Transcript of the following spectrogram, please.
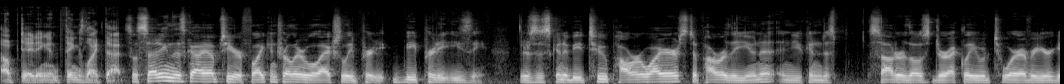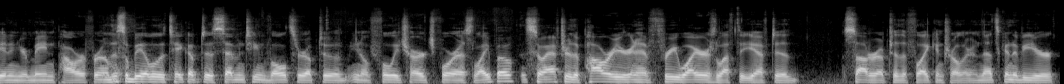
updating and things like that. So setting this guy up to your flight controller will actually pretty, be pretty easy. There's just going to be two power wires to power the unit and you can just solder those directly to wherever you're getting your main power from. This will be able to take up to 17 volts or up to you know fully charged 4S LiPo. So after the power, you're going to have three wires left that you have to solder up to the flight controller, and that's going to be your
